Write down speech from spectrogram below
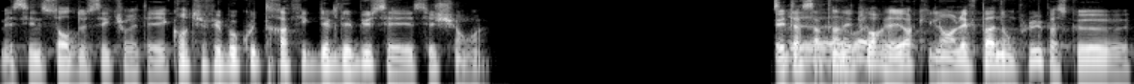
Mais c'est une sorte de sécurité. Et quand tu fais beaucoup de trafic dès le début, c'est, c'est chiant, ouais. Et t'as Euh, certains ouais. networks d'ailleurs qui l'enlèvent pas non plus parce que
